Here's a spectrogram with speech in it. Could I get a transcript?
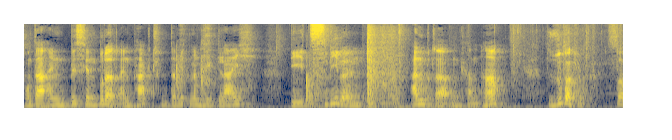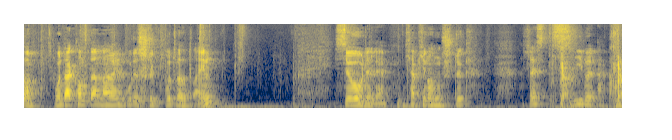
und da ein bisschen Butter reinpackt, damit man hier gleich die Zwiebeln anbraten kann. Ha? Super klug. So, und da kommt dann mal ein gutes Stück Butter rein. So, Delle. Ich habe hier noch ein Stück Restzwiebel. Ah, komm,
